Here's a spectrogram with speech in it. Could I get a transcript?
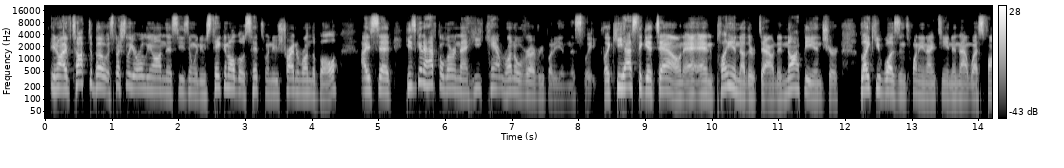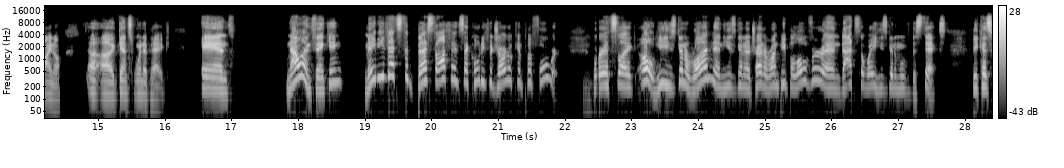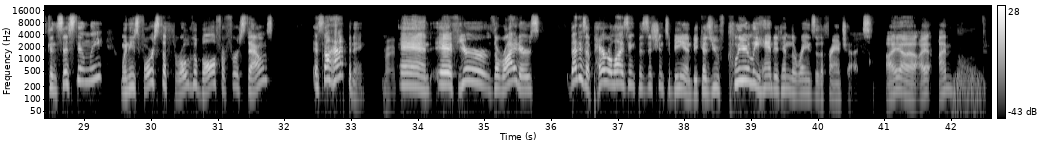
you know, I've talked about, especially early on this season when he was taking all those hits when he was trying to run the ball. I said he's going to have to learn that he can't run over everybody in this league. Like he has to get down and, and play another down and not be injured like he was in 2019 in that West final uh, uh, against Winnipeg. And now I'm thinking maybe that's the best offense that Cody Fajardo can put forward. Where it's like, oh, he's going to run and he's going to try to run people over, and that's the way he's going to move the sticks. Because consistently, when he's forced to throw the ball for first downs, it's not happening. Right. And if you're the Riders, that is a paralyzing position to be in because you've clearly handed him the reins of the franchise. I uh I I'm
